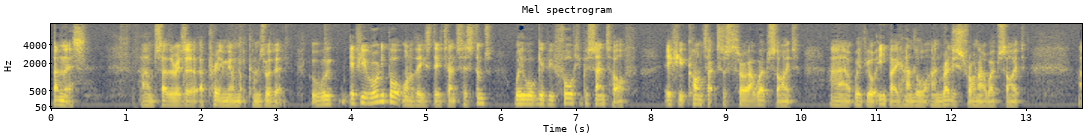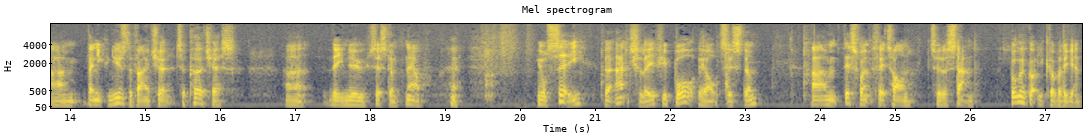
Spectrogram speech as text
than this, um, so there is a, a, premium that comes with it. If you've already bought one of these detent systems, we will give you 40% off if you contact us through our website uh, with your eBay handle and register on our website. Um, then you can use the voucher to purchase uh, the new system. Now, you'll see that actually if you bought the old system um, this won't fit on to the stand but we've got you covered again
